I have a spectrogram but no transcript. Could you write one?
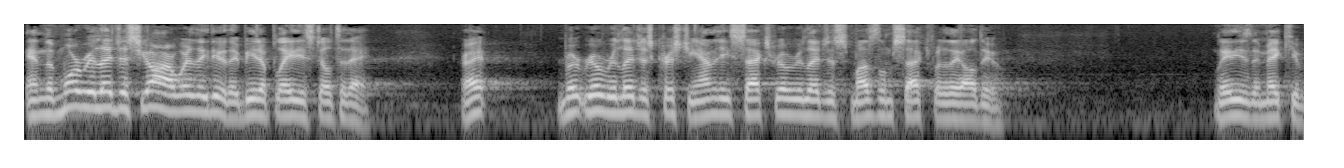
And the more religious you are, what do they do? They beat up ladies still today, right? Real religious Christianity sects, real religious Muslim sects, what do they all do? Ladies, they make you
